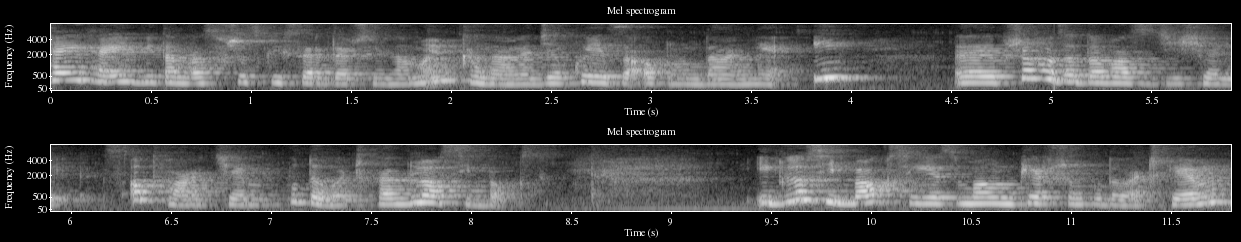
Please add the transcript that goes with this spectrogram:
Hej, hej, witam Was wszystkich serdecznie na moim kanale. Dziękuję za oglądanie i yy, przechodzę do Was dzisiaj z otwarciem pudełeczka Glossy Box. I Glossy Box jest moim pierwszym pudełeczkiem.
